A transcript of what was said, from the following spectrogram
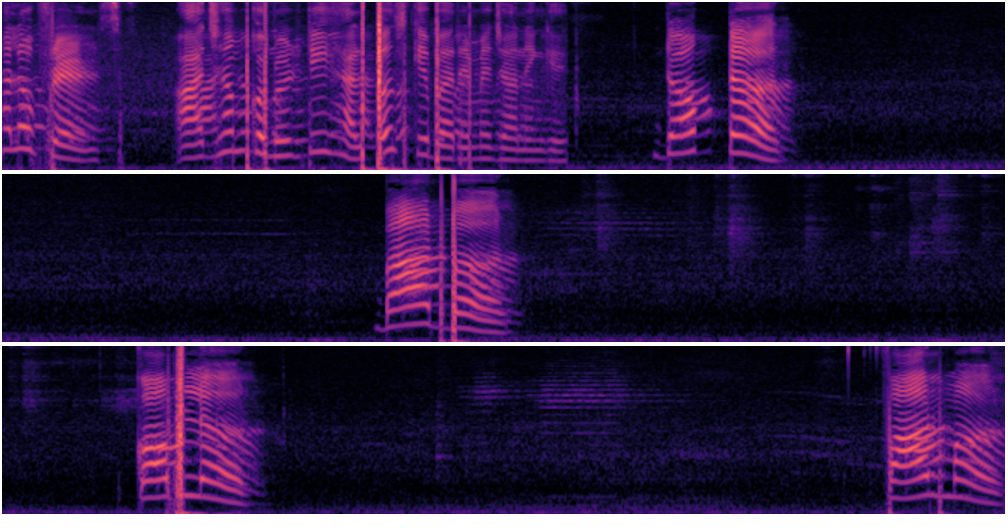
हेलो फ्रेंड्स आज हम कम्युनिटी हेल्पर्स के बारे में जानेंगे। Doctor barber cobbler farmer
